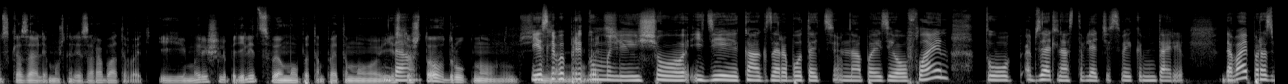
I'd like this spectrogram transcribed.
сказали, можно ли зарабатывать, и мы решили поделиться своим опытом, поэтому, если Да. что, вдруг, ну, Если вы придумали еще идеи, как заработать на поэзии оффлайн, то обязательно оставляйте свои комментарии. Да. Давай поразбираем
